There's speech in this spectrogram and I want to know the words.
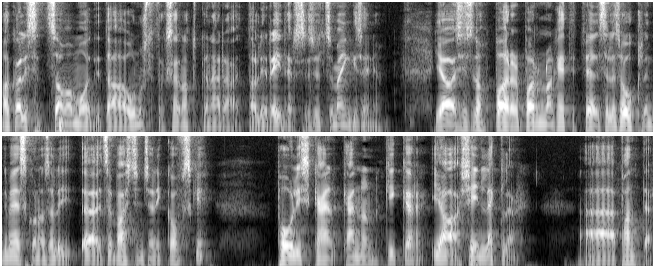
aga lihtsalt samamoodi ta unustatakse natukene ära, et ta oli Raidersis üldse mängis, on ju. ja siis noh, paar, paar nuggetit veel, selles Oaklandi meeskonnas oli äh, Sebastian Tšanikovski Paulis Cannon, kiker ja Shane Leckler äh,, panter.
